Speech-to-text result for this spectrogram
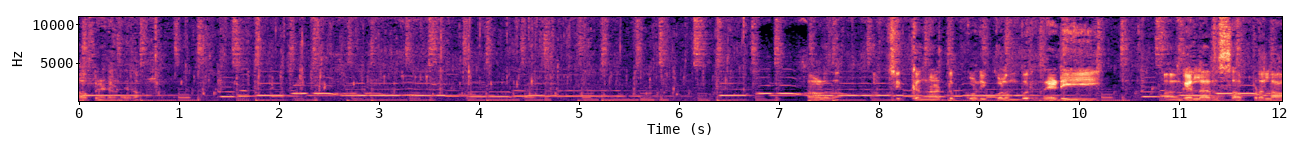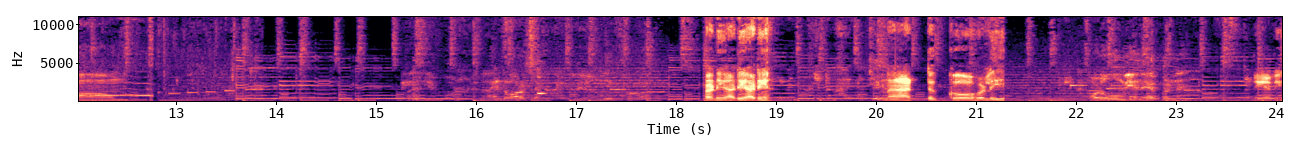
ஆஃப் பண்ணிட வேண்டியதான் சிக்கன் நாட்டுக்கோழி குழம்பு ரெடி வாங்க எல்லாரும் சாப்பிடலாம். அடி அடி அடி. நாட்டுக்கோழி. அடி அடி.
